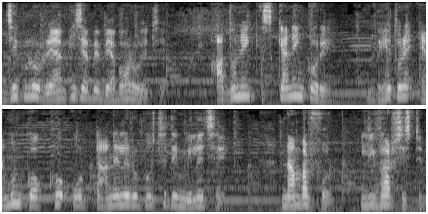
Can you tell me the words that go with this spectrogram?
যেগুলো র্যাম্প হিসাবে ব্যবহার হয়েছে। আধুনিক স্ক্যানিং করে ভেতরে এমন কক্ষ ও টানেলের উপস্থিতি মিলেছে। নাম্বার ফোর লিভার সিস্টেম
